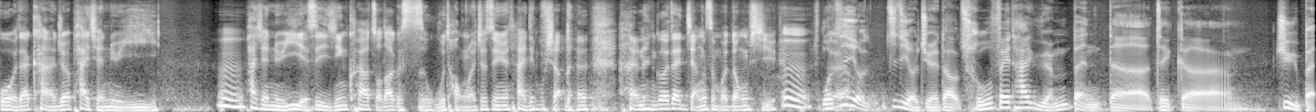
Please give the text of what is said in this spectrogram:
我有在看的，就是《派遣女一》。嗯，《派遣女一》也是已经快要走到一个死胡同了，就是因为她已经不晓得还能够再讲什么东西。嗯，我自己有自己有觉得，除非他原本的这个剧本。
